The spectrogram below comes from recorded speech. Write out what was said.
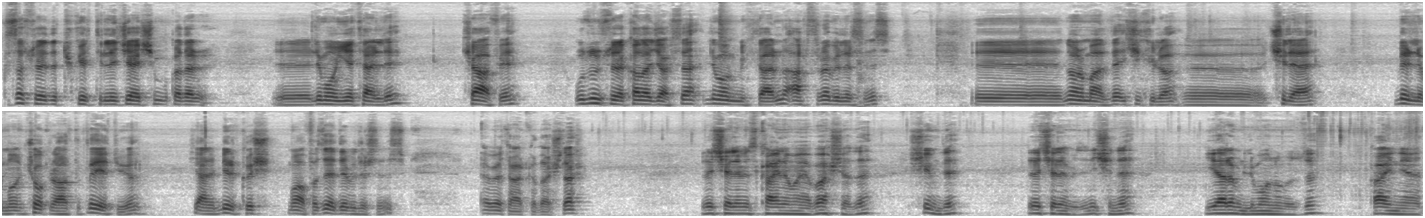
Kısa sürede tüketileceği için bu kadar e, limon yeterli. Kafi. Uzun süre kalacaksa limon miktarını arttırabilirsiniz. E, normalde 2 kilo e, çile bir limon çok rahatlıkla yetiyor. Yani bir kış muhafaza edebilirsiniz. Evet arkadaşlar. Reçelimiz kaynamaya başladı. Şimdi reçelimizin içine yarım limonumuzu kaynayan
